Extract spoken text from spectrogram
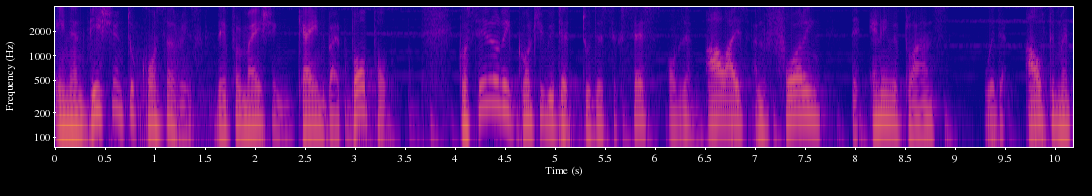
In addition to constant risk, the information gained by Popov considerably contributed to the success of the Allies unfoiling the enemy plans with the ultimate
